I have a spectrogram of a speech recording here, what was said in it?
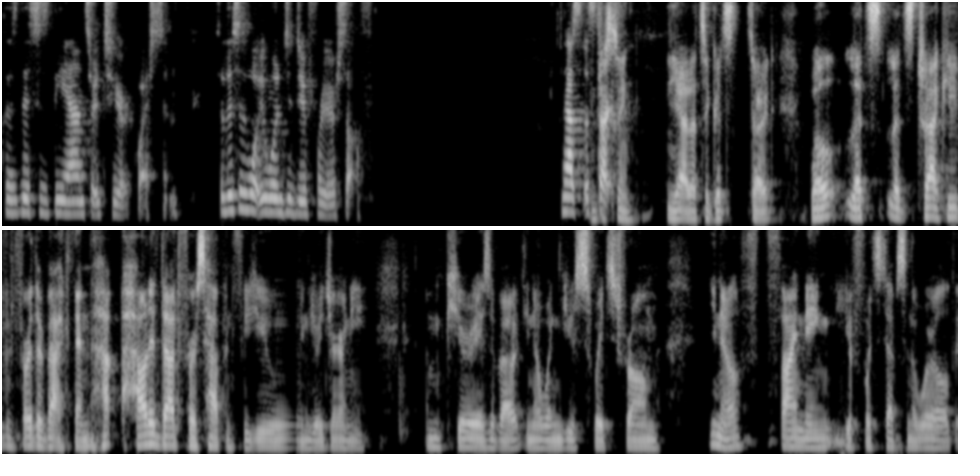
because this is the answer to your question. So this is what you want to do for yourself. That's the start. Interesting. Yeah, that's a good start. Well, let's let's track even further back then. How how did that first happen for you in your journey? I'm curious about, you know, when you switched from you know finding your footsteps in the world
